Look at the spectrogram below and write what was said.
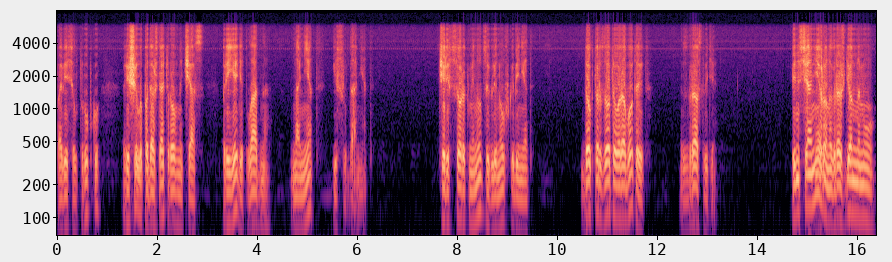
Повесил трубку, решила подождать ровно час. Приедет, ладно, на нет и суда нет. Через сорок минут заглянул в кабинет. «Доктор Зотова работает?» «Здравствуйте». Пенсионеру, награжденному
